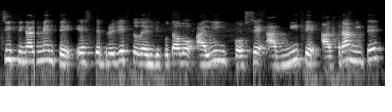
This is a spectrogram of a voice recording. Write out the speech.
si finalmente este proyecto del diputado Alinco se admite a trámite,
